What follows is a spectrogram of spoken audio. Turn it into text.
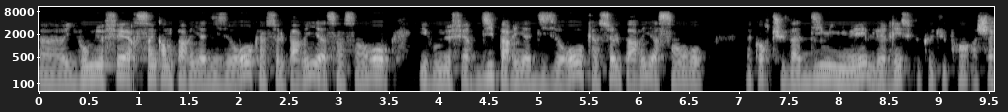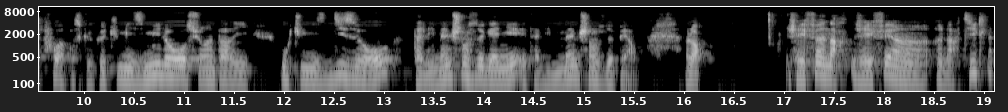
euh, il vaut mieux faire 50 paris à 10 euros qu'un seul pari à 500 euros. Il vaut mieux faire 10 paris à 10 euros qu'un seul pari à 100 euros. D'accord? Tu vas diminuer les risques que tu prends à chaque fois. Parce que que tu mises 1000 euros sur un pari ou que tu mises 10 euros, tu as les mêmes chances de gagner et tu as les mêmes chances de perdre. Alors, j'avais fait un j'avais fait un, article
